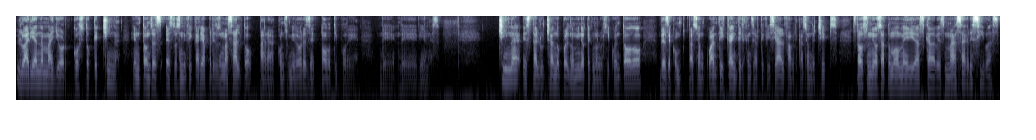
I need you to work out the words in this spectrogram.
lo harían a mayor costo que China. Entonces, esto significaría precios más altos para consumidores de todo tipo de, de bienes. China está luchando por el dominio tecnológico en todo, desde computación cuántica, inteligencia artificial, fabricación de chips. Estados Unidos ha tomado medidas cada vez más agresivas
